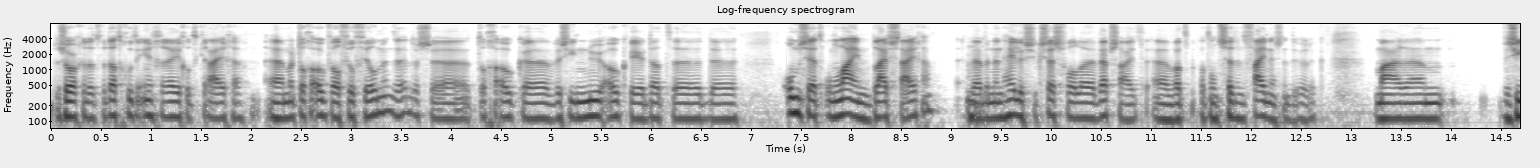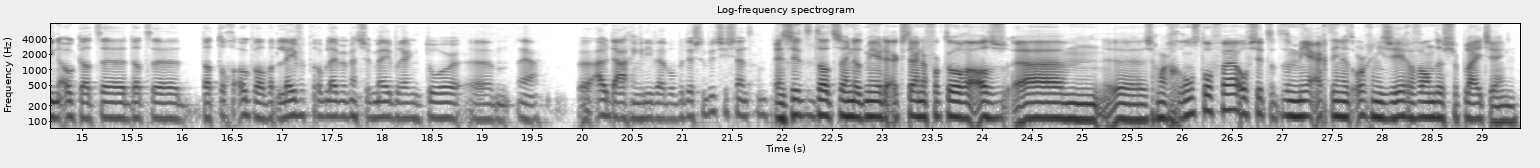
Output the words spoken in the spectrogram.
zorgen dat we dat goed ingeregeld krijgen. maar toch ook wel fulfillment. Hè. Dus toch ook, we zien nu ook weer dat de omzet online blijft stijgen. We hm. hebben een hele succesvolle website, wat, wat ontzettend fijn is natuurlijk. Maar um, we zien ook dat dat, dat toch ook wel wat leverproblemen met zich meebrengt door um, nou ja, uitdagingen die we hebben op het distributiecentrum. En zit dat, zijn dat meer de externe factoren als um, uh, zeg maar grondstoffen of zit het meer echt in het organiseren van de supply chain?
